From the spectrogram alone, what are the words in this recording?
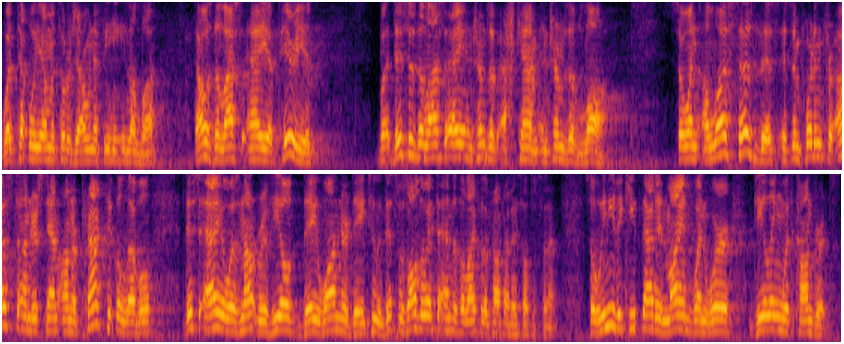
وَاتَّقُوا يَوْمًا تُرْجَعُونَ فِيهِ إِلَى اللَّهِ That was the last ayah, period. But this is the last ayah in terms of ahkam, in terms of law. So when Allah says this, it's important for us to understand on a practical level, this ayah was not revealed day one or day two. This was all the way at the end of the life of the Prophet. So we need to keep that in mind when we're dealing with converts.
